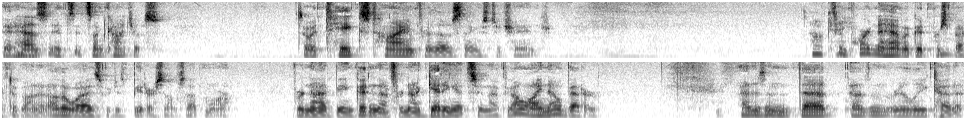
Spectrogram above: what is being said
It has it's it's unconscious. So it takes time for those things to change. It's important to have a good perspective on it. Otherwise, we just beat ourselves up more for not being good enough, for not getting it soon enough. Oh, I know better. That isn't that doesn't really cut it.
